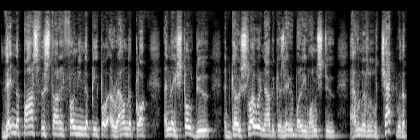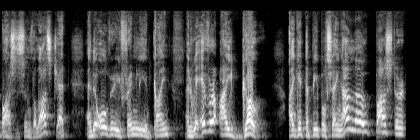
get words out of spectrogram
Then the pastors started phoning the people around the clock, and they still do. It goes slower now because everybody wants to have a little chat with the pastors since the last chat, and they're all very friendly and kind. And wherever I go, I get the people saying, Hello, Pastor,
